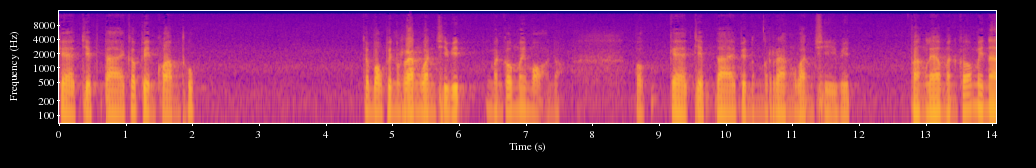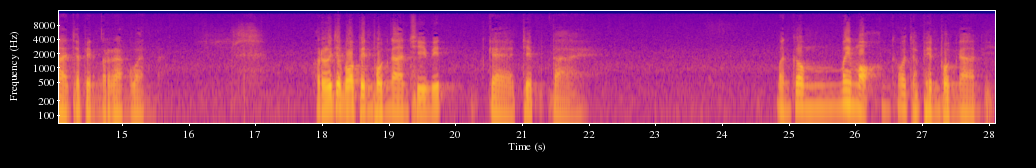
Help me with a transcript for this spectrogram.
แก่เจ็บตายก็เป็นความทุกข์ จะบอกเป็นรางวัลชีวิตมันก็ไม่เหมาะเนาะบอกแก่เจ็บตายเป็นรางวัลชีวิต ฟังแล้วมันก็ไม่น่าจะเป็นรางวัล หรือจะบอกเป็นผลงานชีวิต แก่เจ็บตาย มันก็ ไม่เหมาะว่าจะเป็นผลงานอีก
